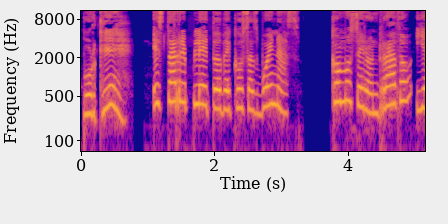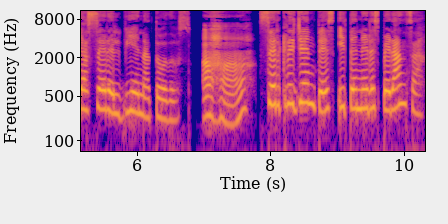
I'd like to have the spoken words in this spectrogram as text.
¿Por qué? Está repleto de cosas buenas. Cómo ser honrado y hacer el bien a todos. Ajá. Ser creyentes y tener esperanza.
